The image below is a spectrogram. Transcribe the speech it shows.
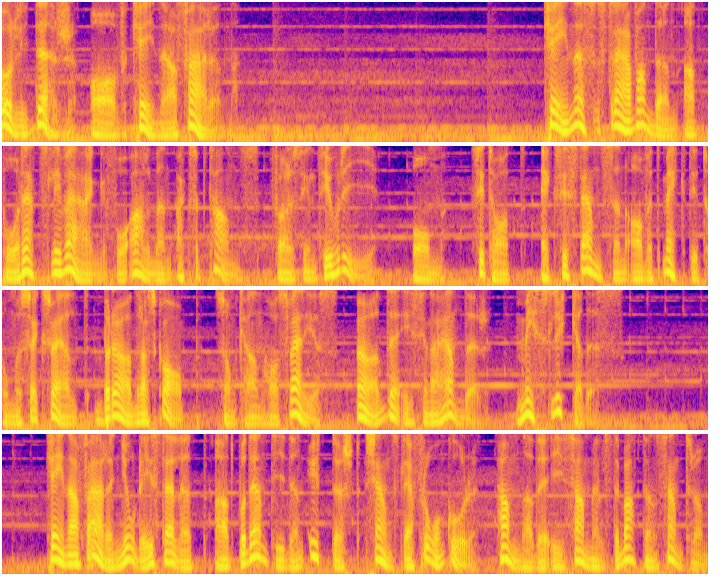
Följder av Keyne-affären. Keynes strävanden att på rättslig väg få allmän acceptans för sin teori om citat, existensen av ett mäktigt homosexuellt brödraskap som kan ha Sveriges öde i sina händer misslyckades. Keyne-affären gjorde istället att på den tiden ytterst känsliga frågor hamnade i samhällsdebattens centrum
